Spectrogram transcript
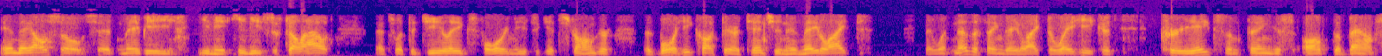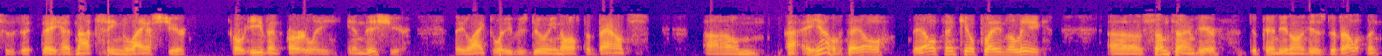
and they also said maybe he need, he needs to fill out. That's what the G League's for. He needs to get stronger. But boy, he caught their attention, and they liked and another thing they liked the way he could create some things off the bounces that they had not seen last year or even early in this year. They liked what he was doing off the bounce. Um, uh, you know, they all they all think he'll play in the league uh, sometime here, depending on his development.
